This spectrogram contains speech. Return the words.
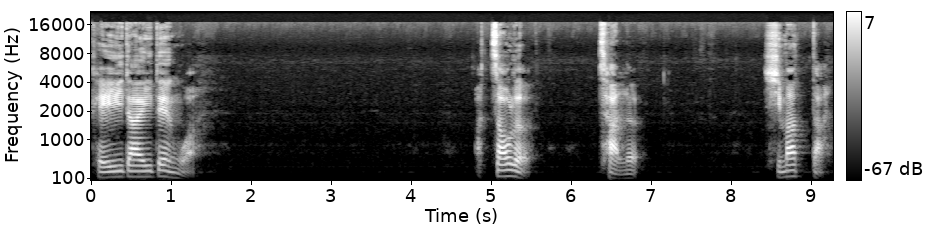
携帯电话。啊，糟了，惨了，しまった，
